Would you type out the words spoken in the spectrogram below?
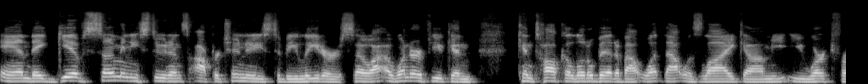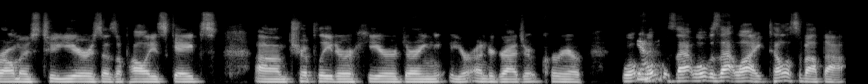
and they give so many students opportunities to be leaders so i wonder if you can can talk a little bit about what that was like um, you, you, worked for almost two years as a polyscapes um, trip leader here during your undergraduate career what, yeah. what was that what was that like tell us about that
